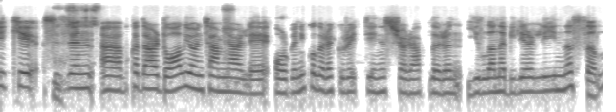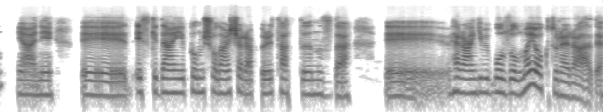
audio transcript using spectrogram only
Peki sizin eee, bu kadar doğal yöntemlerle organik olarak ürettiğiniz şarapların yıllanabilirliği nasıl? Yani eee, eskiden yapılmış olan şarapları tattığınızda eee, herhangi bir bozulma yoktur herhalde.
